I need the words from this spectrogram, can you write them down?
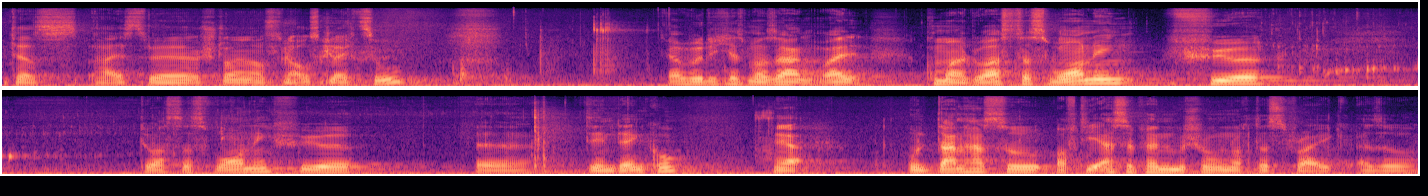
Das heißt, wir steuern auf den Ausgleich zu. Ja, würde ich jetzt mal sagen, weil, guck mal, du hast das Warning für, du hast das Warning für äh, den Denko Ja. und dann hast du auf die erste Pendelbeschwörung noch das Strike. Also,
